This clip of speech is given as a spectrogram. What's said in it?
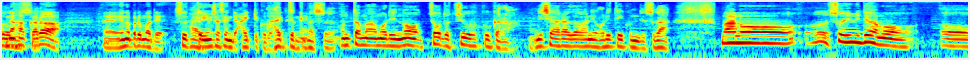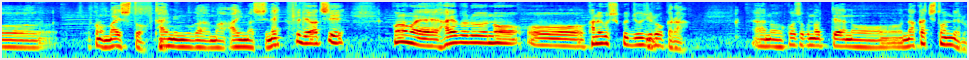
那覇から、えー、与那原まですっと4車線で入ってくるわけです、ね、入ってきます、御玉森のちょうど中腹から西原側に降りていくんですが、まあ、あのそういう意味ではもう、この枚数とタイミングがまあ合いますしね、それで私、この前、早原の金城区十字路から、うん、あの高速乗ってあの中地トンネル、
